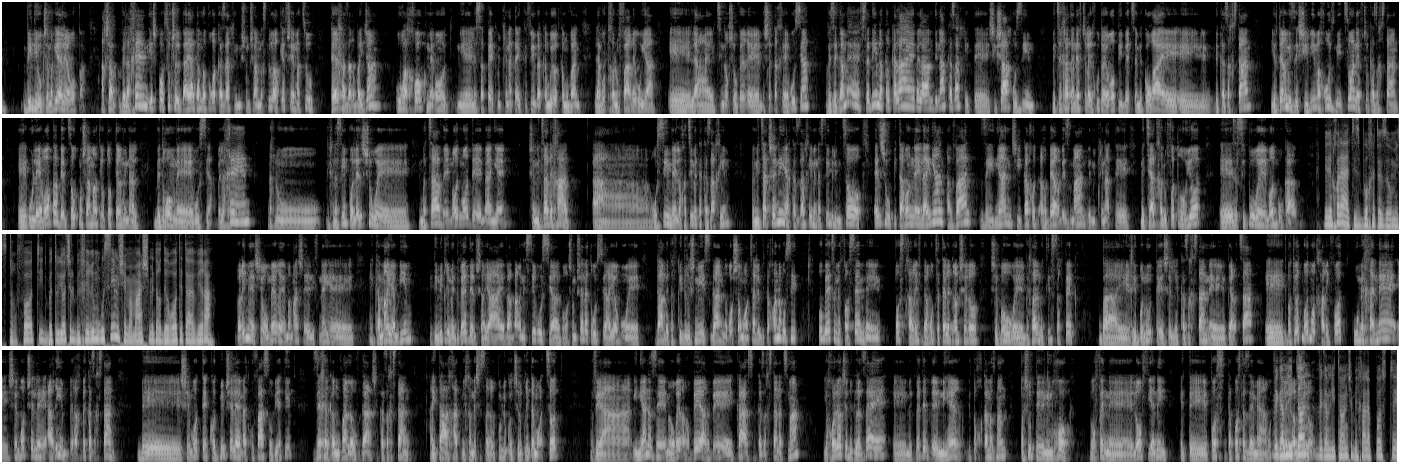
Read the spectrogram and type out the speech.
בדיוק, שמגיע לאירופה. עכשיו, ולכן יש פה סוג של בעיה גם עבור הקזחים, משום שהמסלול העוקף שהם מצאו דרך אזרבייג'אן הוא רחוק מאוד מלספק מבחינת ההיקפים והכמויות כמובן להוות חלופה ראויה אה, לצינור שעובר אה, בשטח אה, רוסיה וזה גם הפסדים לכלכלה ולמדינה הקזחית, שישה אחוזים מצריכת הנפט של האיחוד האירופי בעצם מקורה בקזחסטן, יותר מזה 70 אחוז מייצוא הנפט של קזחסטן הוא לאירופה באמצעות כמו שאמרתי אותו טרמינל בדרום רוסיה. ולכן אנחנו נכנסים פה לאיזשהו מצב מאוד מאוד מעניין שמצד אחד הרוסים לוחצים את הקזחים ומצד שני הקזחים מנסים למצוא איזשהו פתרון לעניין אבל זה עניין שייקח עוד הרבה הרבה זמן ומבחינת מציאת חלופות ראויות זה סיפור מאוד מורכב. ולכל התסבוכת הזו מצטרפות התבטאויות של בכירים רוסים שממש מדרדרות את האווירה. דברים שאומר ממש לפני כמה ימים דימיטרי מדוודב שהיה בעבר נשיא רוסיה וראש ממשלת רוסיה היום הוא גם בתפקיד רשמי, סגן ראש המועצה לביטחון הרוסית, הוא בעצם מפרסם פוסט חריף בערוץ הטלגרם שלו, שבו הוא בכלל מטיל ספק בריבונות של קזחסטן בארצה, התבטאויות מאוד מאוד חריפות, הוא מכנה שמות של ערים ברחבי קזחסטן בשמות קודמים שלהם מהתקופה הסובייטית, זכר כמובן לעובדה שקזחסטן הייתה אחת מ-15 הרפובליקות של ברית המועצות, והעניין הזה מעורר הרבה הרבה כעס בקזחסטן עצמה, יכול להיות שבגלל זה מדוודב מיהר בתוך כמה זמן פשוט למחוק באופן לא אופייני את, פוסט, את הפוסט הזה מהערוץ הטלגרם שלו. וגם לטעון שבכלל הפוסט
